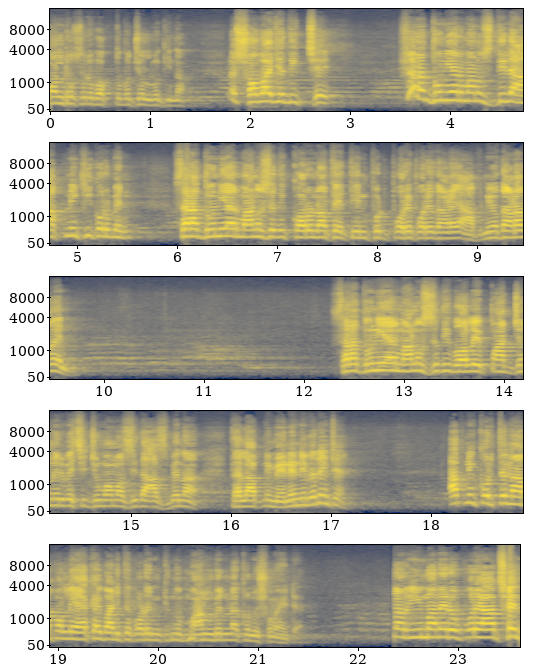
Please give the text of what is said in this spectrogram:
কণ্ঠস্বরে বক্তব্য চলবে কিনা? সবাই যে দিচ্ছে, সারা দুনিয়ার মানুষ দিলে আপনি কি করবেন? সারা দুনিয়ার মানুষ যদি করোনাতে তিন ফুট পরে পরে দাঁড়ায়, আপনিও দাঁড়াবেন। সারা দুনিয়ার মানুষ যদি বলে পাঁচজনের বেশি জুমা মসজিদে আসবে না, তাহলে আপনি মেনে নেবেন এটা? আপনি করতে না পারলে একাই বাড়িতে পড়েন, কিন্তু মানবেন না কোনো সময় এটা। আপনার ইমানের ওপরে আছেন।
